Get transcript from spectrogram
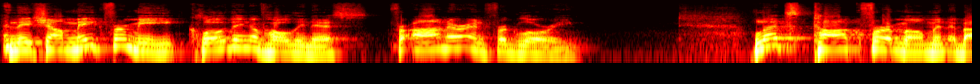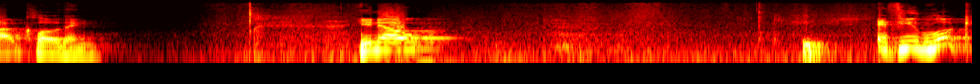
And they shall make for me clothing of holiness, for honor and for glory. Let's talk for a moment about clothing. You know, if you look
